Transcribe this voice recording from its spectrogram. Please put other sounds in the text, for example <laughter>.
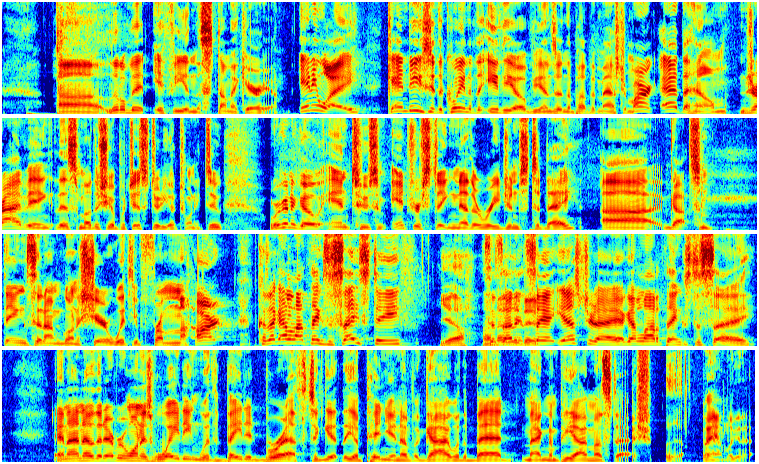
A little bit iffy in the stomach area. Anyway, Candace, the queen of the Ethiopians, and the puppet master Mark at the helm, driving this mothership, which is Studio 22. We're going to go into some interesting nether regions today. Uh, got some things that I'm going to share with you from my heart because I got a lot of things to say, Steve. Yeah. Since know I didn't do. say it yesterday, I got a lot of things to say. And I know that everyone is waiting with bated breath to get the opinion of a guy with a bad Magnum PI mustache. Bam, look at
